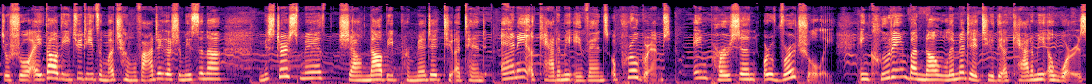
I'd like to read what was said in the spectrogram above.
就说哎，到底具体怎么惩罚这个史密斯呢？Mr. Smith shall not be permitted to attend any academy events or programs in person or virtually, including but not limited to the Academy Awards.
